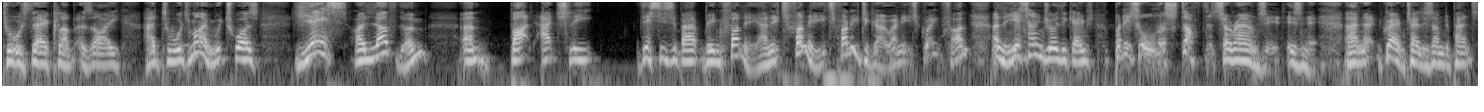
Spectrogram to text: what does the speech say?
towards their club as I had towards mine, which was, yes, I love them, um, but actually this is about being funny, and it's funny. It's funny to go, and it's great fun. And yes, I enjoy the games, but it's all the stuff that surrounds it, isn't it? And uh, Graham Taylor's underpants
